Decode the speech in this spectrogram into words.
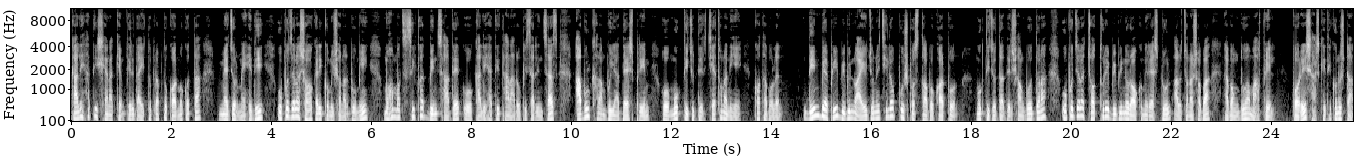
কালীহাতি সেনা ক্যাম্পের দায়িত্বপ্রাপ্ত কর্মকর্তা মেজর মেহেদি, উপজেলা সহকারী কমিশনার ভূমি মোহাম্মদ সিফাত বিন সাদেক ও কালীহাতি থানার officer in charge Abul Kalam Bhuiyan দেশপ্রেম ও মুক্তিযুদ্ধের চেতনা নিয়ে কথা বলেন। দিনব্যাপী বিভিন্ন আয়োজনে ছিল পুষ্পস্তবক অর্পণ। মুক্তিযোদ্ধাদের সংবর্ধনা, উপজেলা চত্বরে বিভিন্ন রকমের স্টল, আলোচনা সভা এবং দোয়া মাহফিল। পরে সাংস্কৃতিক অনুষ্ঠান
